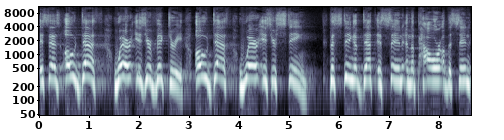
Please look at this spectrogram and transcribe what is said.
it says, Oh, death, where is your victory? Oh, death, where is your sting? The sting of death is sin, and the power of the sin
